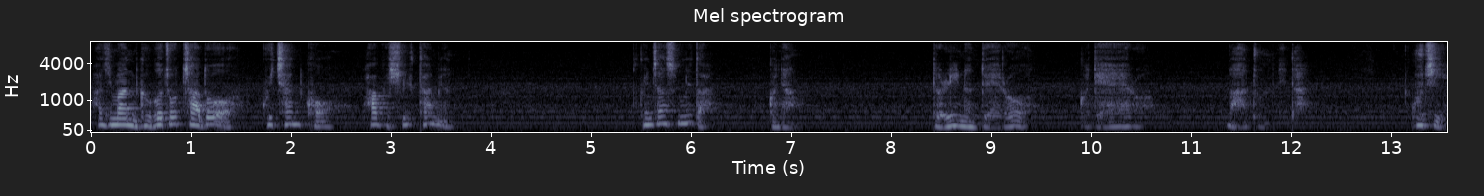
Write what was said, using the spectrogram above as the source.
하지만 그것조차도 귀찮고 하기 싫다면 괜찮습니다. 그냥 들리는 대로 그대로 놔둡니다. 굳이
